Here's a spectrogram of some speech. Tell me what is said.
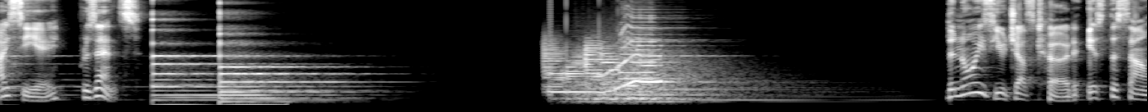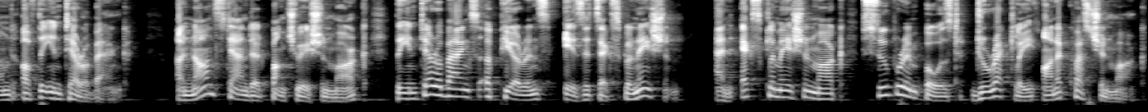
ICA presents. The noise you just heard is the sound of the interrobang. A non standard punctuation mark, the interrobang's appearance is its explanation an exclamation mark superimposed directly on a question mark.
